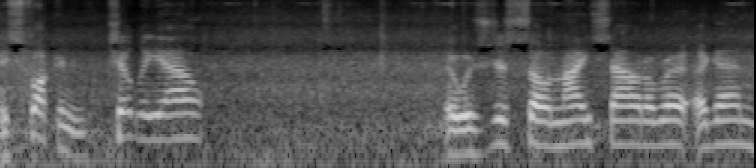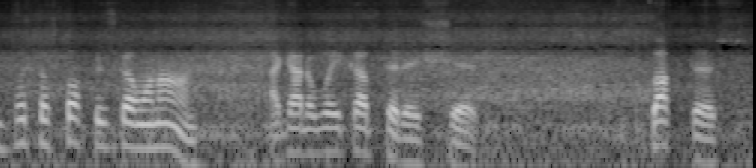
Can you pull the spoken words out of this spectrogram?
It's fucking chilly out. It was just so nice out again. What the fuck is going on? I gotta wake up to this shit. Fuck this.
